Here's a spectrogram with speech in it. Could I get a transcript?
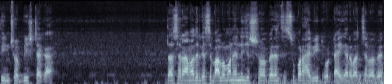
তিনশো বিশ টাকা। তাছাড়া আমাদের কাছে ভালো মানের নিজস্ব প্যারেন্সের সুপার হাইব্রিড ও টাইগার বাচ্চা পাবেন।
